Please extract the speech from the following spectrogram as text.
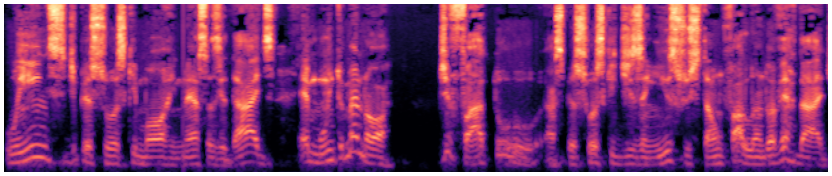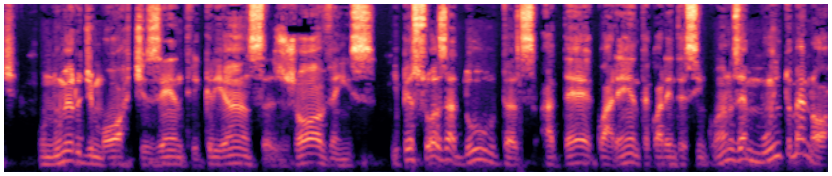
o índice de pessoas que morrem nessas idades é muito menor. De fato, as pessoas que dizem isso estão falando a verdade. O número de mortes entre crianças, jovens e pessoas adultas até 40, 45 anos é muito menor.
